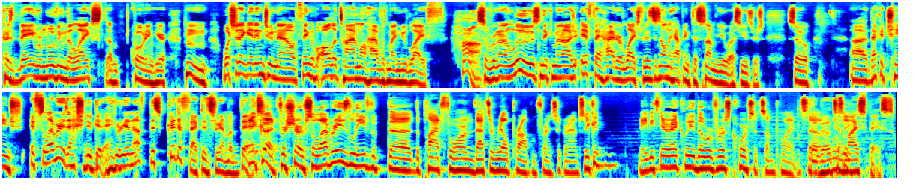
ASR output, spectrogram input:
because they removing the likes. I'm quoting here. Hmm, what should I get into now? Think of all the time I'll have with my new life. Huh. So we're going to lose Nicki Minaj if they hide her likes because it's only happening to some US users. So uh, that could change. If celebrities actually do get angry enough, this could affect Instagram a bit. It could for sure. If celebrities leave the, the the platform, that's a real problem for Instagram. So you could maybe theoretically they'll reverse course at some point. So They'll go we'll to see. MySpace.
